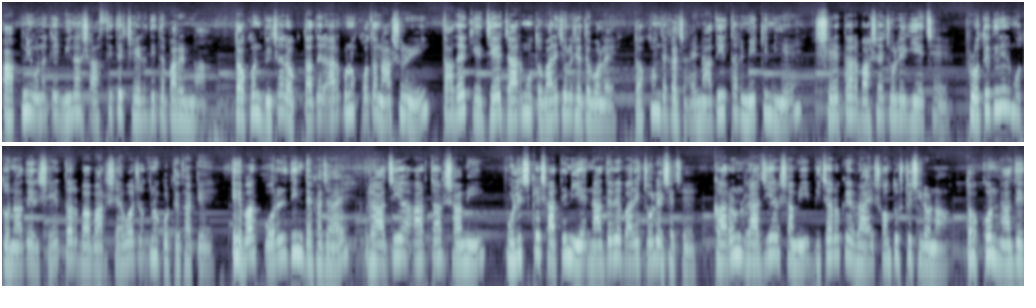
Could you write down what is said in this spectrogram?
আপনি ওনাকে বিনা শাস্তিতে ছেড়ে দিতে পারেন না। তখন বিচারক তাদের আর কোনো কথা না শুনেই তাদেরকে যে যার মতো বাড়ি চলে যেতে বলে। তখন দেখা যায় নাদির তার মেয়েকে নিয়ে সে তার বাসায় চলে গিয়েছে। প্রতিদিনের মতো নাদের সে তার বাবার সেবা যত্ন করতে থাকে। এবার পরের দিন দেখা যায়, রাজিয়া আর তার স্বামী পুলিশকে সাথে নিয়ে নাদেরের বাড়ি চলে এসেছে। কারণ রাজিয়ার স্বামী বিচারকের রায় সন্তুষ্ট ছিল না। তখন নাদের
